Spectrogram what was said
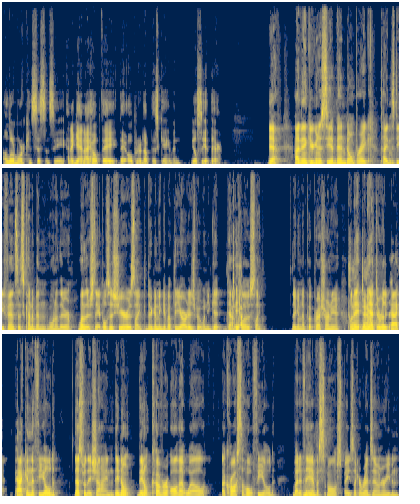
a little more consistency. And again, I hope they they open it up this game and you'll see it there. Yeah. I think you're going to see a bend don't break Titans defense. That's kind of been one of their one of their staples this year. Is like they're going to give up the yardage, but when you get down Yep. close, like they're going to put pressure on you. When they when you have to really pack pack in the field, that's where they shine. They don't they don't cover all that well across the whole field. But if they Mhm. have a smaller space like a red zone or even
